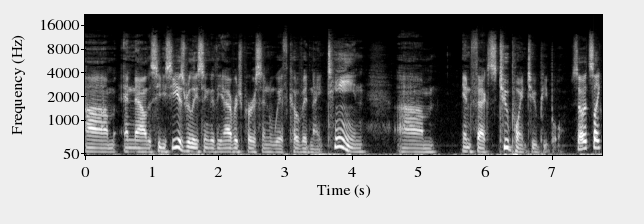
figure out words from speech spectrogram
Um, and now the CDC is releasing that the average person with COVID 19 um, infects 2.2 people. So it's like,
